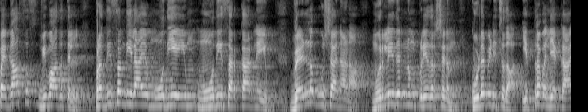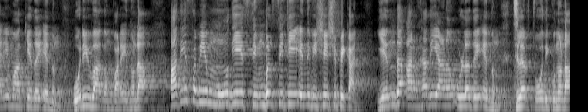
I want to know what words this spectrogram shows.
പെഗാസസ് വിവാദത്തിൽ പ്രതിസന്ധിയിലായ മോദിയെയും മോദി സർക്കാരിനെയും വെള്ളപൂശാനാണ് മുരളീധരനും പ്രിയദർശനും കുടപിടിച്ചത്. ഇത്ര വലിയ കാര്യമാക്കിയത് എന്നും ഒരു വിഭാഗം പറയുന്നുണ്ട്. അതേസമയം മോദിയെ സിമ്പിൾ സിറ്റി എന്ന് വിശേഷിപ്പിക്കാൻ എന്ത് അർഹതയാണ് ഉള്ളത് എന്നും ചിലർ ചോദിക്കുന്നുണ്ട്.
